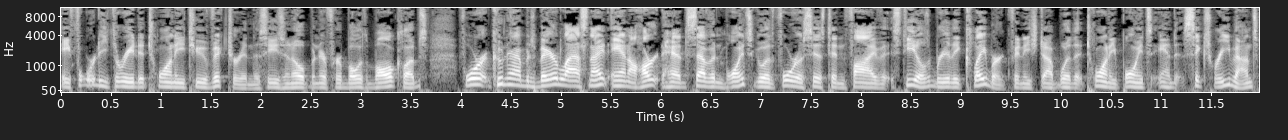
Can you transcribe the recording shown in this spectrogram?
a 43 to 22 victory in the season opener for both ball clubs. For Coon Rapids Bayard last night, Anna Hart had seven points, go with four assists and five steals. Breely Clayberg finished up with 20 points and six rebounds.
